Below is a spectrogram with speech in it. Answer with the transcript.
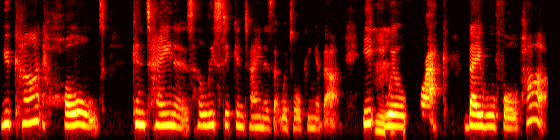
you can't hold containers holistic containers that we're talking about. It mm. will crack. They will fall apart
